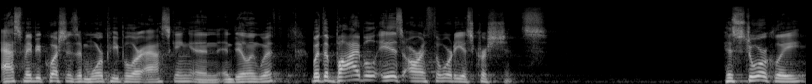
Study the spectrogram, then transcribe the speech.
ask maybe questions that more people are asking and, and dealing with. But the bible is our authority as christians. Historically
